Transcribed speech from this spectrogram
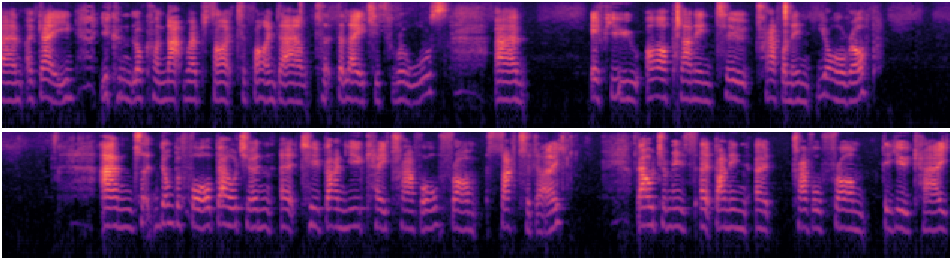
um, again you can look on that website to find out the latest rules. Um, if you are planning to travel in Europe. And number four Belgium uh, to ban UK travel from Saturday. Belgium is uh, banning uh, travel from the UK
